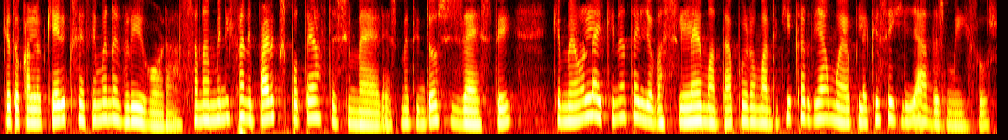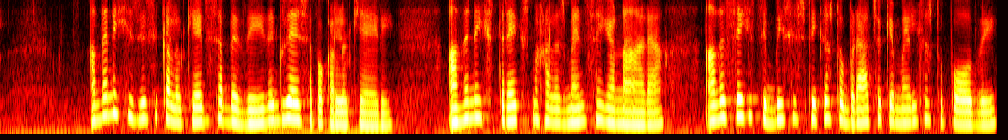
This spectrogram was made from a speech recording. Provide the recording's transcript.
και το καλοκαίρι ξεθύμενε γρήγορα, σαν να μην είχαν υπάρξει ποτέ αυτές οι μέρες, με την τόση ζέστη και με όλα εκείνα τα ηλιοβασιλέματα που η ρομαντική καρδιά μου έπλεκε σε χιλιάδες μύθους. Αν δεν έχεις ζήσει καλοκαίρι σαν παιδί, δεν ξέρεις από καλοκαίρι. Αν δεν έχεις τρέξει με χαλασμένη σαγιονάρα, αν δεν σε έχεις τσιμπήσει σφίκα στο μπράτσο και μέλισσα στο πόδι,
